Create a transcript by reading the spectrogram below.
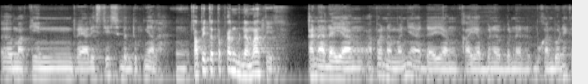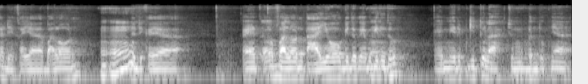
eh, makin realistis bentuknya lah. Hmm, Tapi tetap kan benda mati. Kan ada yang apa namanya ada yang kayak bener-bener bukan boneka dia kayak balon. Mm-mm. Jadi kayak kayak eh, balon tayo gitu kayak begitu tuh. Kayak mirip gitulah, cuma bentuknya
